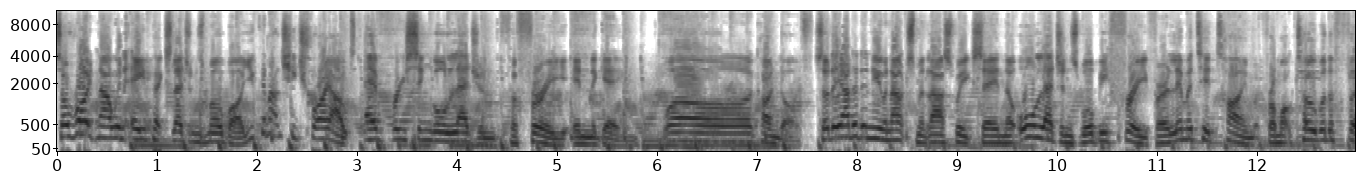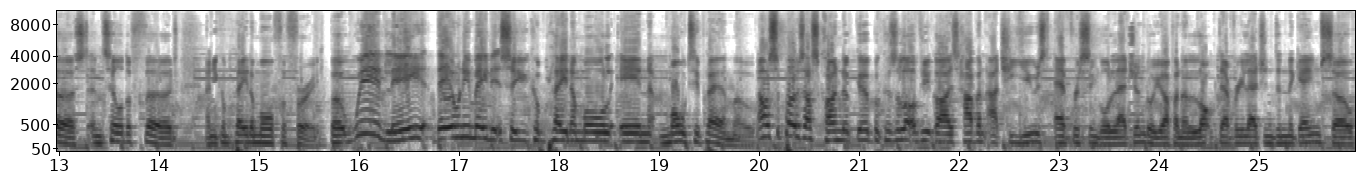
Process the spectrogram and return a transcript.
So right now in Apex Legends Mobile, you can actually try out every single legend for free in the game. Well, kind of. So they added a new announcement last week saying that all legends will be free for a limited time from October the 1st until the 3rd, and you can play them all for free. But weirdly, they only made it so you can play them all in multiplayer mode. Now, I suppose that's kind of good because a lot of you guys haven't actually used every single legend or you haven't unlocked every legend in the game. So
